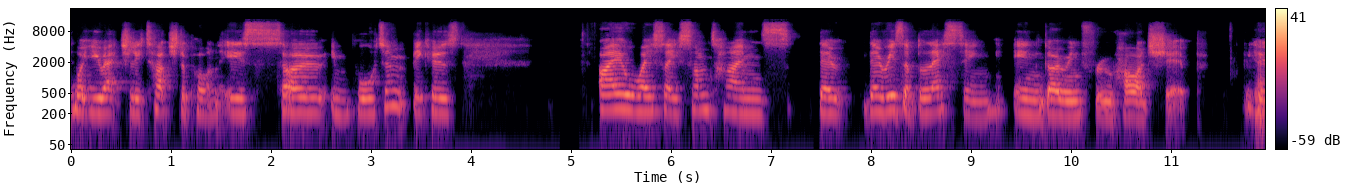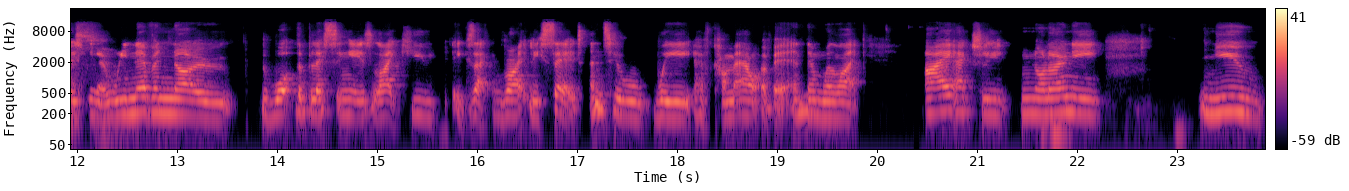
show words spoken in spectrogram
what you actually touched upon is so important because I always say sometimes there there is a blessing in going through hardship because yes. you know we never know what the blessing is like you exactly rightly said until we have come out of it and then we're like I actually not only knew,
